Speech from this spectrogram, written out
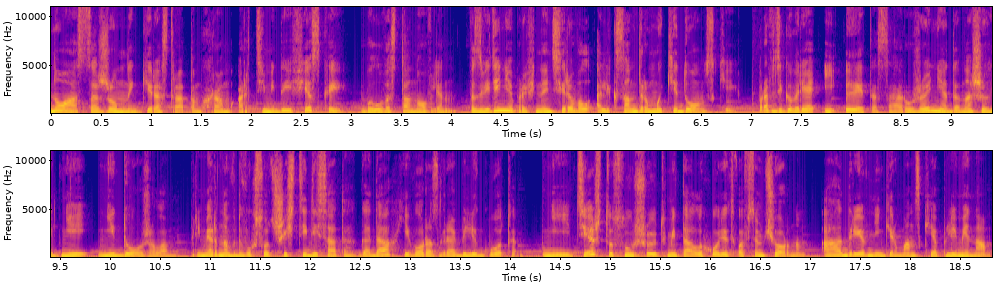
Ну а сожженный Геростратом храм Артемиды Эфеской был восстановлен. Возведение профинансировал Александр Македонский. Правде говоря, и это сооружение до наших дней не дожило. Примерно в 260-х годах его разграбили готы. Не те, что слушают металл и ходят во всем черном, а древние германские племена.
